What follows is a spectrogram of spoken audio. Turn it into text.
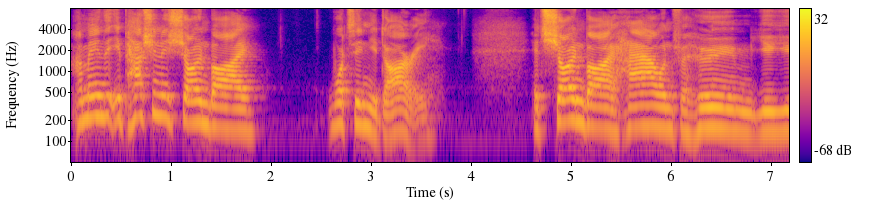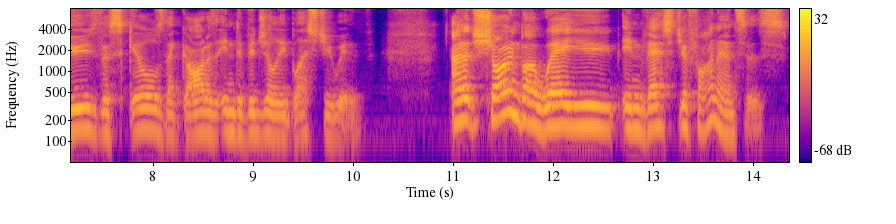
I mean that your passion is shown by what's in your diary. It's shown by how and for whom you use the skills that God has individually blessed you with. And it's shown by where you invest your finances.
